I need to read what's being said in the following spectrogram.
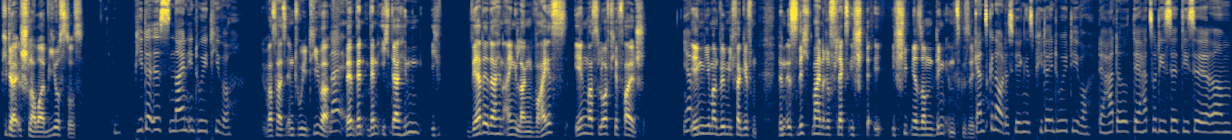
Peter ist schlauer wie Justus. Peter ist, nein, intuitiver. Was heißt intuitiver? Nein. Wenn, wenn, wenn ich dahin, ich werde dahin eingelangt, weiß, irgendwas läuft hier falsch. Ja. Irgendjemand will mich vergiften. Dann ist nicht mein Reflex, ich, ich schieb mir so ein Ding ins Gesicht. Ganz genau, deswegen ist Peter intuitiver. Der hat, der hat so diese, diese, ähm,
